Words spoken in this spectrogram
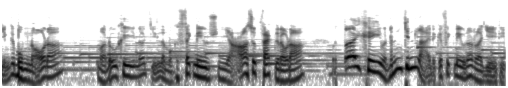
những cái bùng nổ đó. Mà đôi khi nó chỉ là một cái fake news nhỏ xuất phát từ đâu đó. Và tới khi mà đính chính lại được cái fake news đó là gì thì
